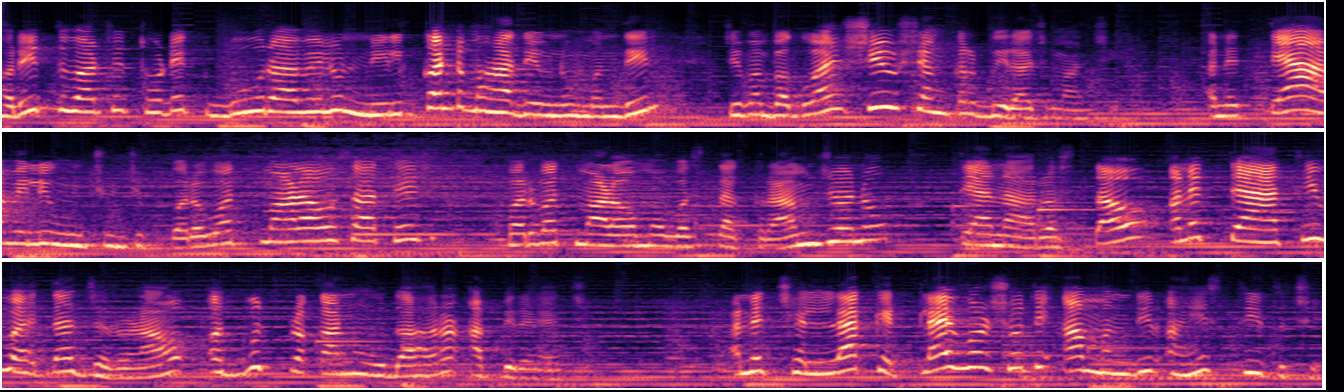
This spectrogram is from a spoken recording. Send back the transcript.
હરિદ્વારથી થોડેક દૂર આવેલું નીલકંઠ મહાદેવનું મંદિર, જેમાં ભગવાન શિવ શંકર બિરાજમાન છે અને ત્યાં આવેલી ઊંચી ઊંચી પર્વતમાળાઓ સાથે જ પર્વતમાળાઓમાં વસતા ગ્રામજનો ત્યાંના રસ્તાઓ અને ત્યાંથી વહેતા ઝરણાઓ અદ્ભુત પ્રકારનું ઉદાહરણ આપી રહ્યા છે. અને છેલ્લા કેટલાય વર્ષોથી આ મંદિર અહીં સ્થિત છે.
